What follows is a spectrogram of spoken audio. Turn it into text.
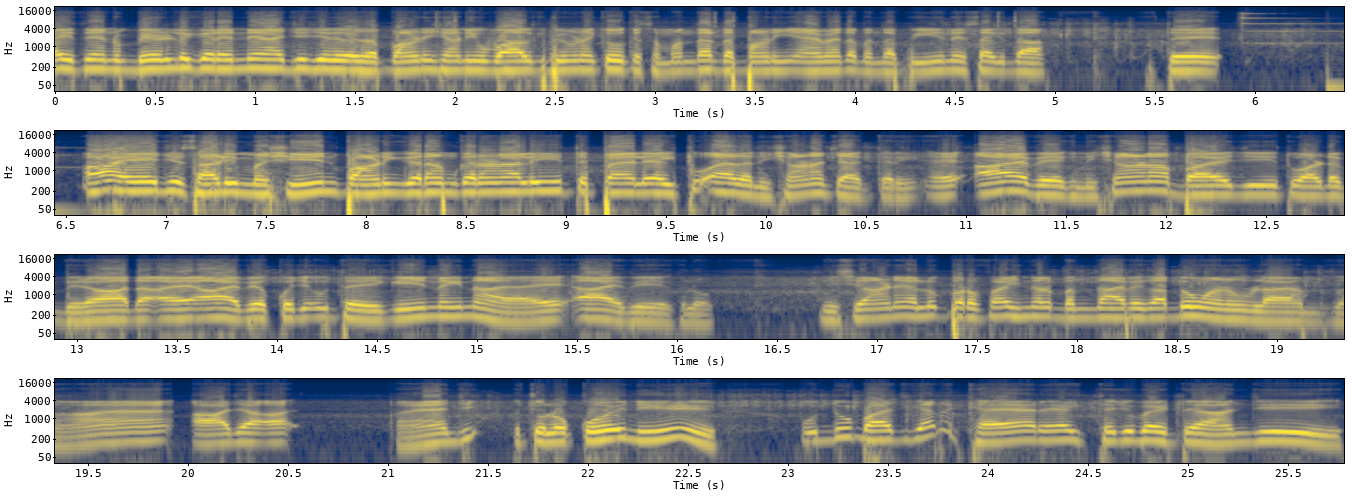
ਅਸੀਂ ਤੈਨੂੰ ਬਿਲਡ ਕਰਨੇ ਆ ਜੀ ਜਿਹਦੇ ਵਿੱਚ ਪਾਣੀ ਛਾਣੀ ਉਬਾਲ ਕੇ ਪੀਣਾ ਕਿਉਂਕਿ ਸਮੁੰਦਰ ਦਾ ਪਾਣੀ ਐਵੇਂ ਤਾਂ ਬੰਦਾ ਪੀ ਨਹੀਂ ਸਕਦਾ ਤੇ ਆ ਇਹ ਜੀ ਸਾਡੀ ਮਸ਼ੀਨ ਪਾਣੀ ਗਰਮ ਕਰਨ ਵਾਲੀ ਤੇ ਪਹਿਲੇ ਇੱਥੋਂ ਇਹਦਾ ਨਿਸ਼ਾਨਾ ਚੈੱਕ ਕਰੀ ਇਹ ਆਏ ਵੇਖ ਨਿਸ਼ਾਨਾ ਬਾਈ ਜੀ ਤੁਹਾਡੇ ਵਿਰਾ ਦਾ ਇਹ ਆਏ ਵੇਖ ਕੁਝ ਉੱਤੇ ਯਕੀਨ ਨਹੀਂ ਨਾ ਆਇਆ ਇਹ ਆਏ ਵੇਖ ਲੋ ਨਿਸ਼ਾਨੇ ਵਾਲੂ ਪ੍ਰੋਫੈਸ਼ਨਲ ਬੰਦਾ ਆਵੇਗਾ ਦੋਵਾਂ ਨੂੰ ਲਾਇਆ ਮਸਾਂ ਆ ਜਾ ਐ ਜੀ ਚਲੋ ਕੋਈ ਨਹੀਂ ਉਦੋਂ ਬਚ ਗਿਆ ਤਾਂ ਖੈਰ ਹੈ ਇੱਥੇ ਜੋ ਬੈਠੇ ਹਾਂਜੀ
